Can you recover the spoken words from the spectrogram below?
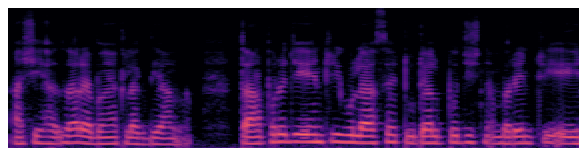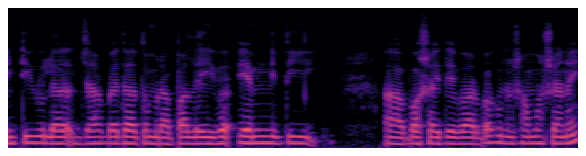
আশি হাজার এবং এক লাখ দিয়ে আনলাম। তারপরে যে এন্ট্রিগুলো আছে টোটাল পঁচিশ নাম্বার এন্ট্রি এই এন্ট্রিগুলো যা বেদা তোমরা পারলে এইভা- এমনিতেই বসাইতে পারবা, কোনো সমস্যা নেই।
